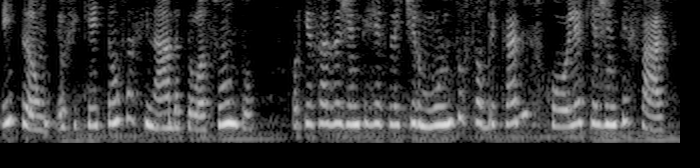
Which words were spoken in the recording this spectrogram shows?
Então, eu fiquei tão fascinada pelo assunto porque faz a gente refletir muito sobre cada escolha que a gente faz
